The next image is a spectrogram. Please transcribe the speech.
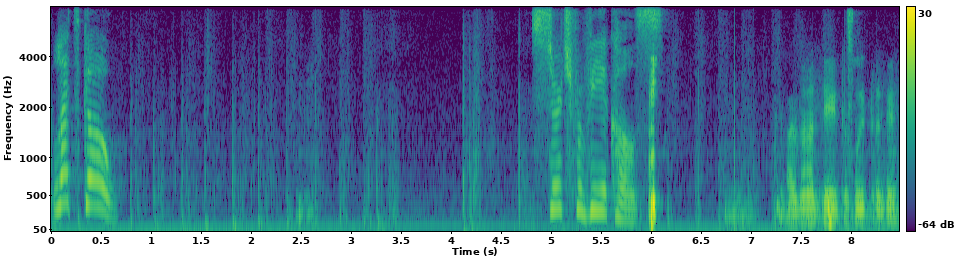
Let's go. Search for vehicles. I'm gonna take a quick trigger.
